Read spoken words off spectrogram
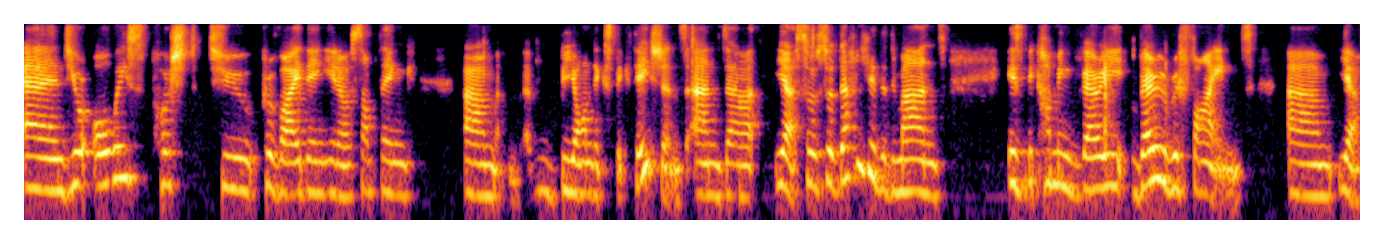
and you're always pushed to providing, you know, something um, beyond expectations. And uh, yeah, so, so definitely the demand is becoming very, very refined. Um, yeah,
